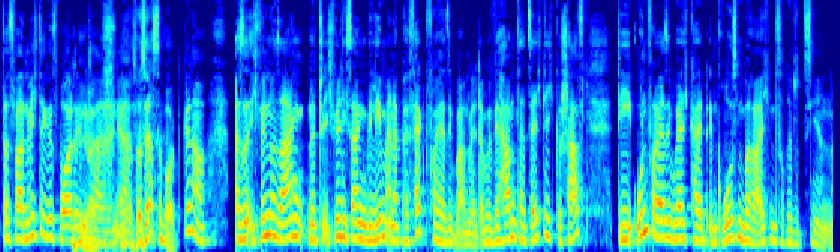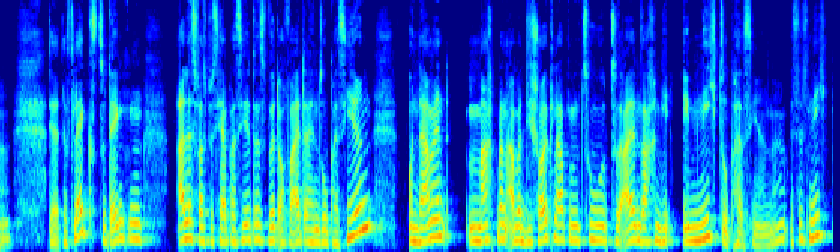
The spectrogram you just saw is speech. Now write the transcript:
Das war ein wichtiges Wort in Italien. Ja, ja. das war das erste Wort. Genau. Also ich will nur sagen, natürlich, ich will nicht sagen, wir leben in einer perfekt vorher unvorhersehbaren Welt. Aber wir haben tatsächlich geschafft, die Unvorhersehbarkeit in großen Bereichen zu reduzieren. Ne? Der Reflex zu denken, alles, was bisher passiert ist, wird auch weiterhin so passieren. Und damit macht man aber die Scheuklappen zu, zu allen Sachen, die eben nicht so passieren. Ne? Es ist nicht,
